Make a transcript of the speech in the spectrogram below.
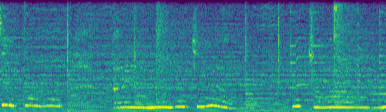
still. I remember you, the time.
